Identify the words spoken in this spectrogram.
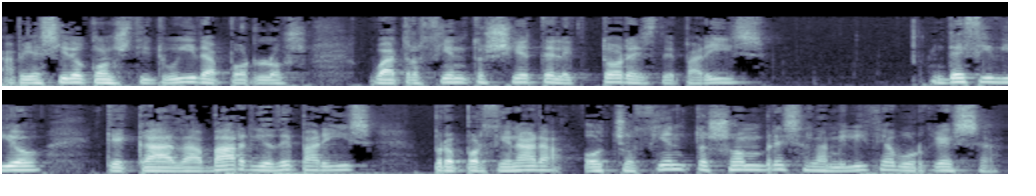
había sido constituida por los 407 electores de París, decidió que cada barrio de París proporcionara 800 hombres a la milicia burguesa,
